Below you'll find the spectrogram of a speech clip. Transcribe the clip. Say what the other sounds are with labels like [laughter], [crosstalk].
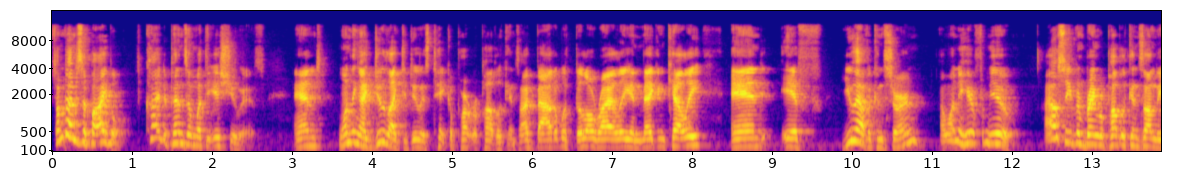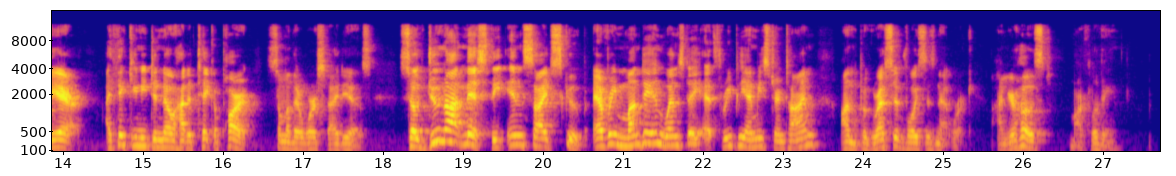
Sometimes the Bible. It Kind of depends on what the issue is. And one thing I do like to do is take apart Republicans. I've battled with Bill O'Reilly and Megyn Kelly, and if you have a concern, I want to hear from you. I also even bring Republicans on the air. I think you need to know how to take apart some of their worst ideas. So do not miss the Inside Scoop every Monday and Wednesday at 3 p.m. Eastern Time on the Progressive Voices Network. I'm your host, Mark Levine.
